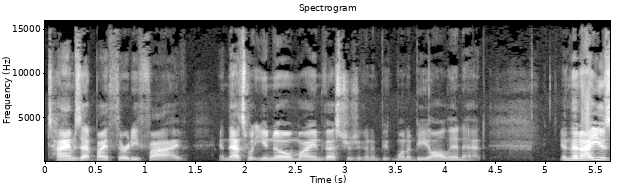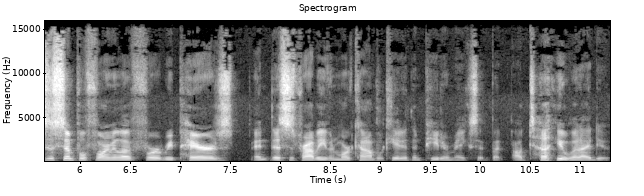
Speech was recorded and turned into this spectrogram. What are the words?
times that by 35, and that's what you know my investors are going to want to be all in at. And then I use a simple formula for repairs, and this is probably even more complicated than Peter makes it, but I'll tell you what I do.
